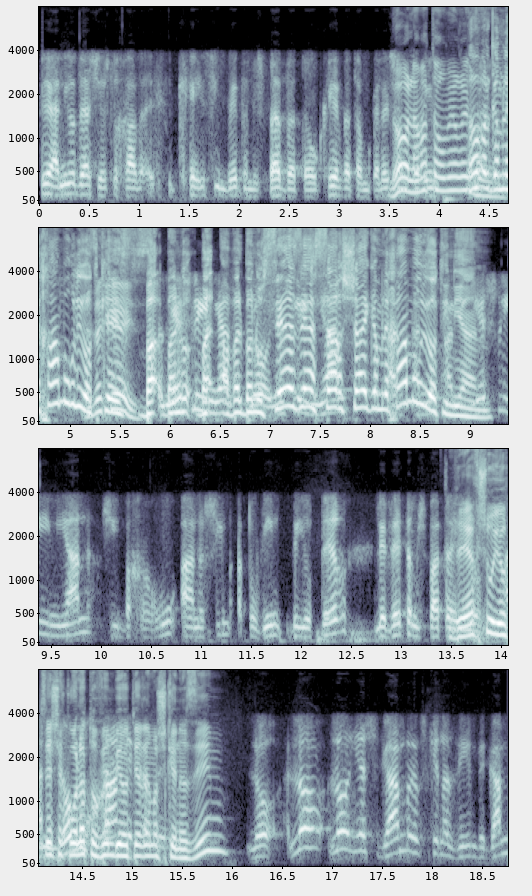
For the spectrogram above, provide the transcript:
תראה, אני יודע שיש לך קייס עם בית המשפט ואתה עוקב ואתה מגלה לא, למה אתה אומר את זה? לא, אבל גם לך אמור להיות קייס. אבל לא, בנושא הזה, השר שי, גם לך אמור להיות עניין. יש לי עניין שיבחרו האנשים הטובים ביותר לבית המשפט העליון. ואיכשהו יוצא לא שכל הטובים ביותר הם אשכנזים? לא, לא, לא, יש גם אשכנזים וגם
